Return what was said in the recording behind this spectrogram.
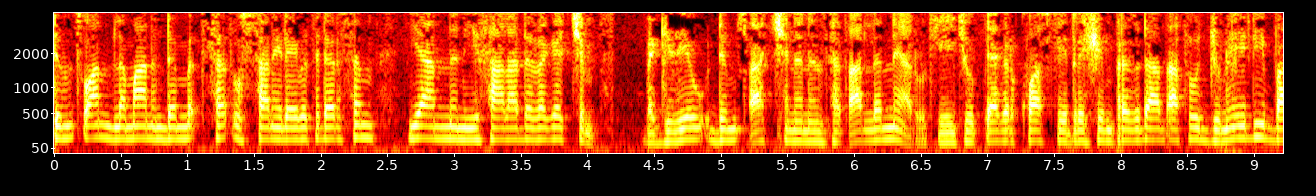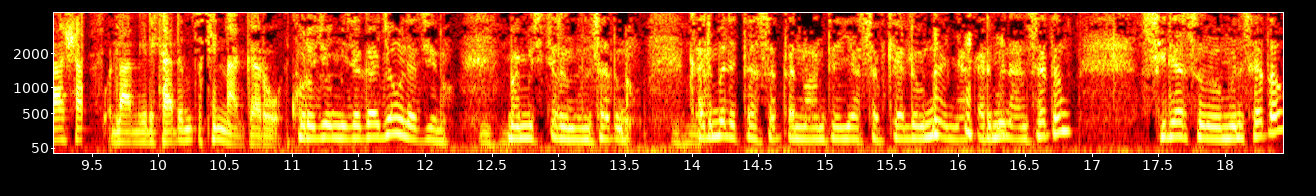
ድምጿን ለማን እንደምትሰጥ ውሳኔ ላይ ብትደርስም ያንን ይፋ አላደረገችም። በጊዜው ድምጻችንን እንሰጣለን ያሉት የኢትዮጵያ እግር ኳስ ፌዴሬሽን ፕሬዝዳንት አቶ ጁኔዲ ባሻ ለአሜሪካ ድምጽ ሲናገሩ ኮረጆ የሚዘጋጀው ለዚህ ነው፣ በሚስጥር እንድንሰጥ ነው። ቀድመ ልታሰጠን ነው አንተ እያሰብክ ያለውና እኛ ቀድመን አንሰጥም፣ ሲደርስ ነው የምንሰጠው።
